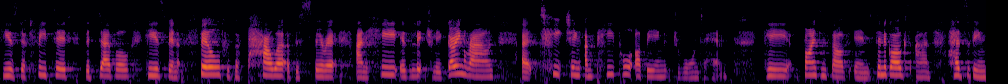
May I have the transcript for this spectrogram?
he has defeated the devil, he has been filled with the power of the Spirit, and he is literally going around uh, teaching, and people are being drawn to him. He finds himself in synagogues and heads are being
